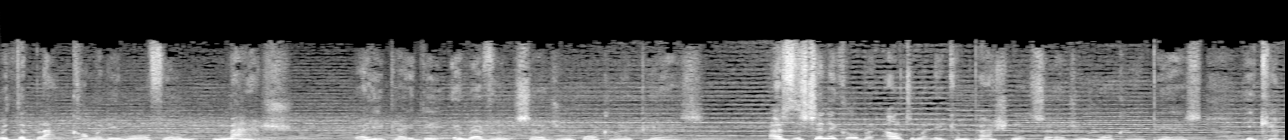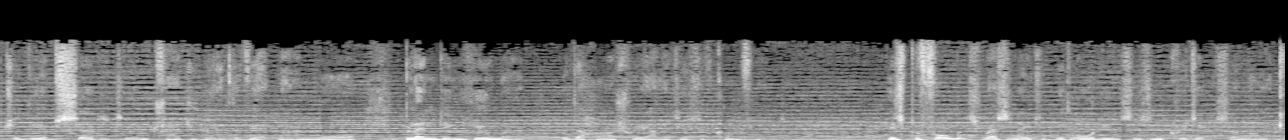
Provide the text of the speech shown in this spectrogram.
with the black comedy war film MASH, where he played the irreverent surgeon Hawkeye Pierce. As the cynical but ultimately compassionate surgeon Hawkeye Pierce, he captured the absurdity and tragedy of the Vietnam War, blending humour with the harsh realities of conflict. His performance resonated with audiences and critics alike,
